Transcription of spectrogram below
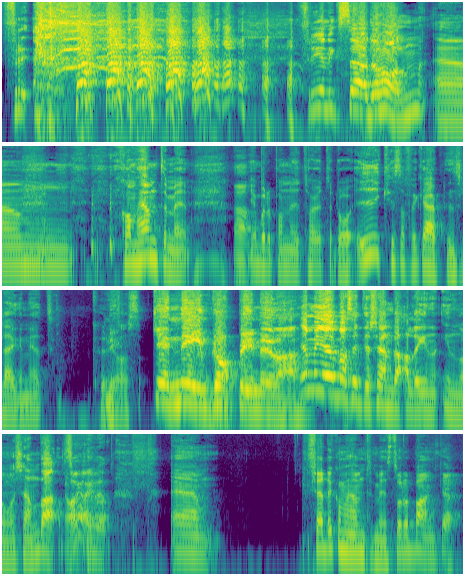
Fre Fredrik Söderholm um, kom hem till mig. Ja. Jag bodde på Nytorget då, i Kristoffer Garplins lägenhet. Kurios. Mycket namedropping nu va? Ja men jag bara så att jag kände alla innan, innan de var kända. Ja, ja, ja. Um, Fredde kom hem till mig, står och bankar.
